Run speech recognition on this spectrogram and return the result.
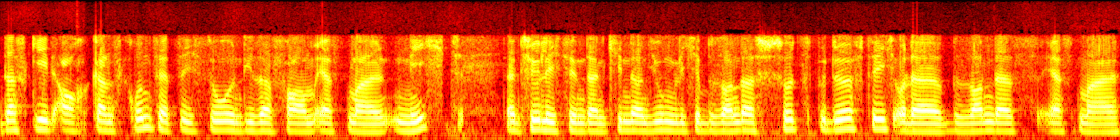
Das geht auch ganz grundsätzlich so in dieser Form erstmal nicht. Natürlich sind dann Kinder und Jugendliche besonders schutzbedürftig oder besonders erstmal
